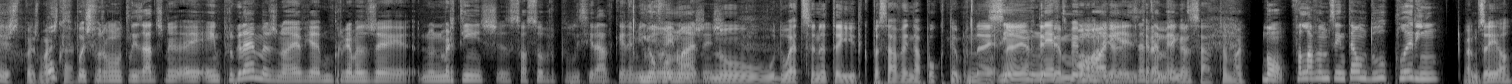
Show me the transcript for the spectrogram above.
versões depois mais ou que tarde. depois foram utilizados ne- em, programas, não é? Havia um programa do José Nuno Martins eh, só sobre publicidade, que era mil e imagens. no, no o do Edson Ataíde que passava ainda há pouco tempo na, Sim, na na RTP, RTP Memória, Memória, e que era muito exatamente. engraçado também. Bom, falávamos então do Clarim. Vamos a ele.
